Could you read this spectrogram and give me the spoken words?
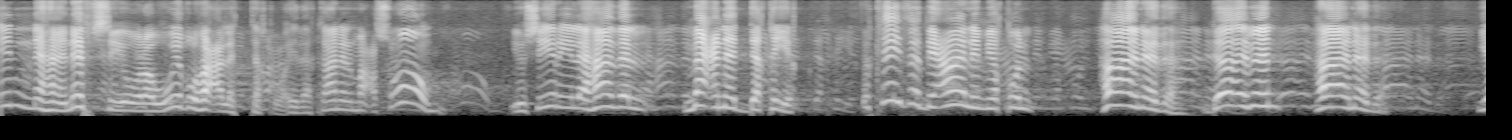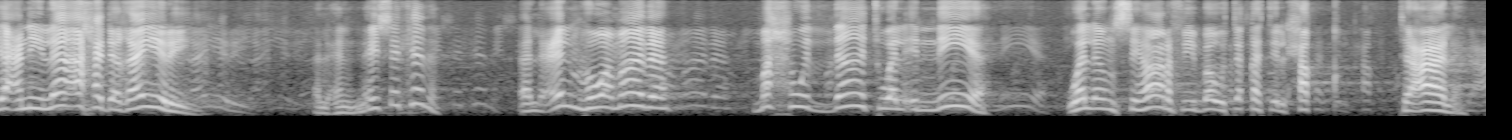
إنها نفسي أروضها على التقوى. إذا كان المعصوم يشير إلى هذا المعنى الدقيق فكيف بعالم يقول ها أنا ذا؟ دائما ها أنا ذا. يعني لا أحد غيري. العلم ليس كذا. العلم هو ماذا؟ محو الذات والإنية والانصهار في بوتقة الحق تعالى.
